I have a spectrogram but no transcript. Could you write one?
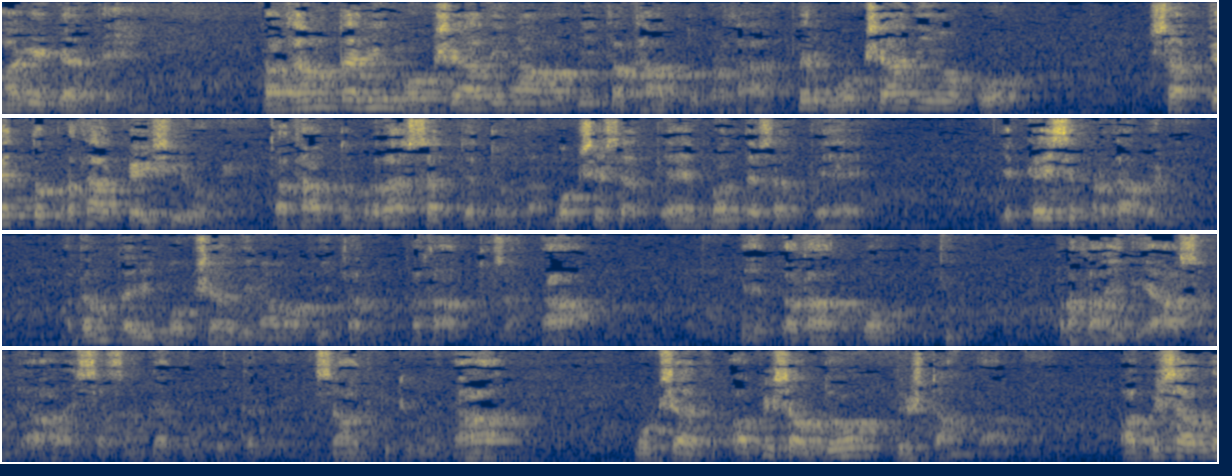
आगे कहते हैं कथम तभी मोक्षादि नाम अभी तथात्व प्रथा। फिर मोक्षादियों को सत्यत्व प्रथा कैसी हो गई? तथात्व प्रथा, सत्यत्व प्रथा। मोक्ष सत्य है बंद सत्य है, ये कैसे प्रथा बनी? कथम तरी मोक्षादि नाम अपनी तथात्व शंका तथात्व प्रथा इतिहास ऐसा शंका करके उत्तर देंगे। सात की ने कहा मोक्षादि अपि शब्दों दृष्टांत अपि शब्द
